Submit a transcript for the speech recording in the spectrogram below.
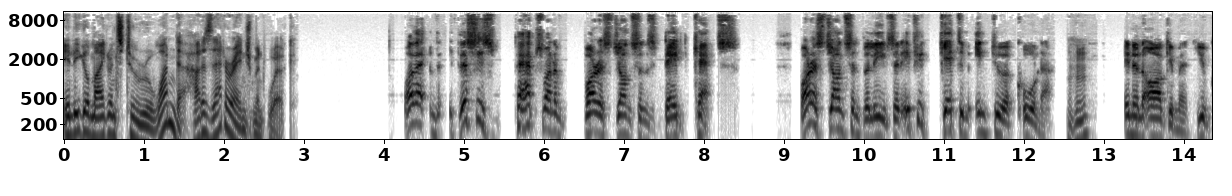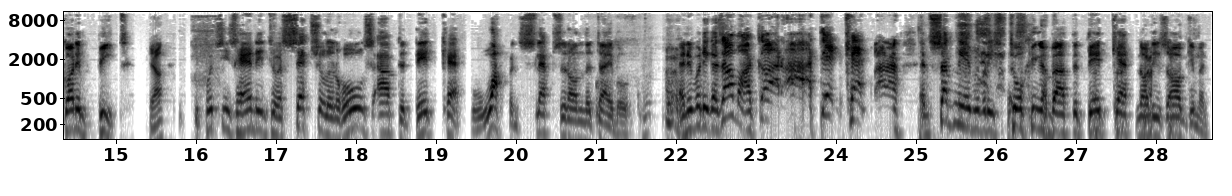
illegal migrants to Rwanda? How does that arrangement work? Well, this is perhaps one of Boris Johnson's dead cats. Boris Johnson believes that if you get him into a corner mm-hmm. in an argument, you've got him beat. Yeah. He puts his hand into a satchel and hauls out the dead cat, whop, and slaps it on the table. And everybody goes, oh my God, ah, dead cat. Ah. And suddenly everybody's talking about the dead cat, not his argument.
